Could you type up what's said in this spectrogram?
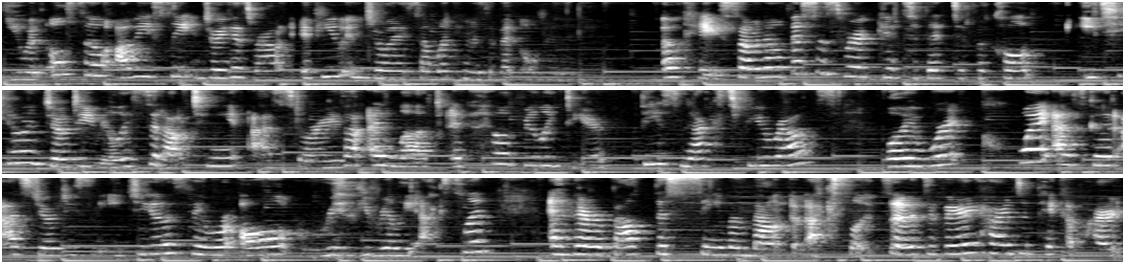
You would also obviously enjoy his route if you enjoy someone who is a bit older than you. Okay, so now this is where it gets a bit difficult. Ichigo and Johji really stood out to me as stories that I loved and held really dear. These next few routes while they weren't quite as good as Johji's and Ichigo's, they were all really, really excellent, and they're about the same amount of excellent, so it's very hard to pick apart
